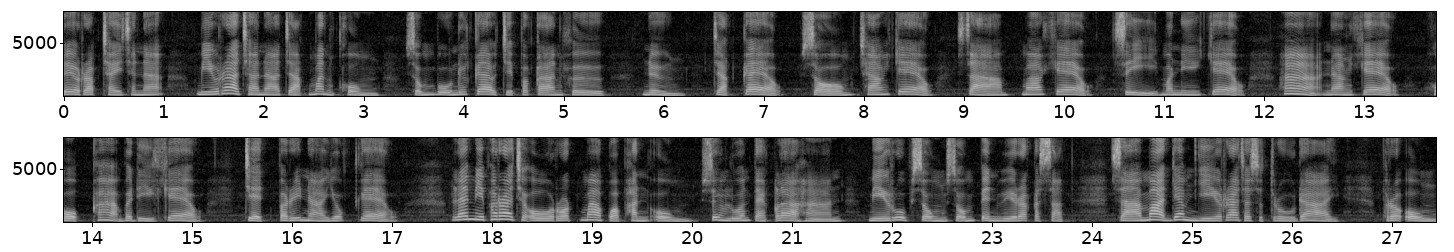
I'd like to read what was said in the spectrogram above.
ได้รับชัยชนะ มีราชานาจากมั่นคง สมบูรณ์ด้วยแก้วเจ็ประการคือ 1. จักแก้ว 2. ช้างแก้ว 3. ม้าแก้ว 4. มณีแก้ว 5. นางแก้ว 6. ข้าบดีแก้ว 7. ปรินายกแก้ว และมีพระราชโอรสมากกว่าพันองค์ ซึ่งล้วนแต่กล้าหาญมีรูปทรงสมเป็นวีรกษัตริย์ สามารถย่ำยีราชศัตรูได้ พระองค์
